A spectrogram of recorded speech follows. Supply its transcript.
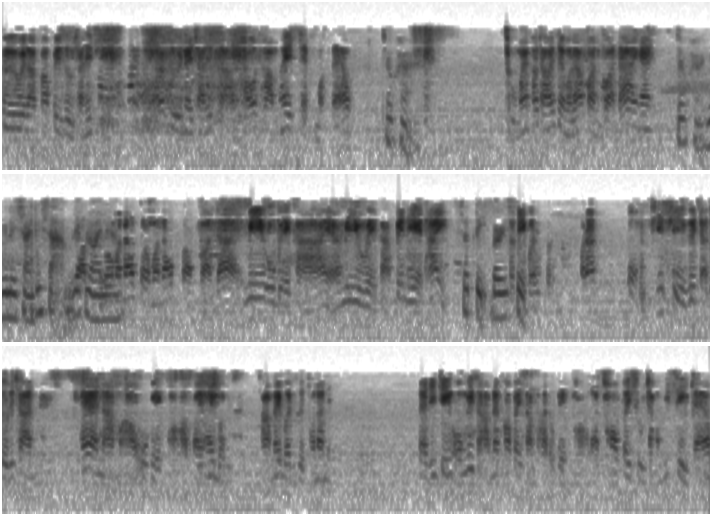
คือเวลาเข้าไปสู่ชั้นที่สี่ก็คือในชั้นที่สามเขาทำให้เสร็จหมดแล้ว เจ้าค่ะถูกไหมเขาทำให้เสร็จหมดแล้วก่อนก่อนได้ไง เจ้าค่ะอยู่ในชั้นที่สามเรียบร้อยโทแล้วมนัสโทมนัสก่อนก่อนได้ มีอุเบกขาอะมีอุเบกขาเป็นเหตุให้ สติบริสสุติทธิ์บริสุทธิ์เพราะฉะนั้นองค์ที่สี่คือจตุริชานแค่นำเอาอุเบกขาไปให้บริสุทธิ์ทำให้บริสุทธิ์เท่านั้นเอง แต่จริงๆองค์ที่สามเนี่ยเข้าไปสัมผัสอุเบกขาแล้วเข้าไปสู่ฌานที่สี่แล้ว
